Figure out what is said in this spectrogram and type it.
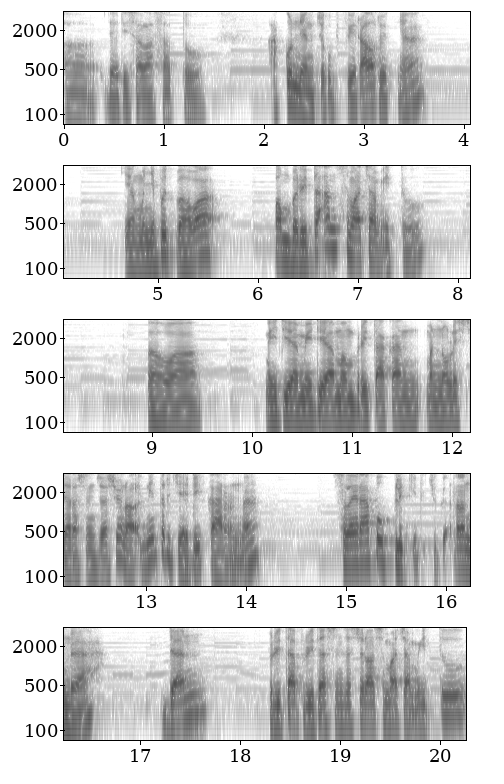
uh, dari salah satu akun yang cukup viral tweetnya yang menyebut bahwa pemberitaan semacam itu bahwa media-media memberitakan menulis secara sensasional ini terjadi karena selera publik itu juga rendah dan berita-berita sensasional semacam itu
